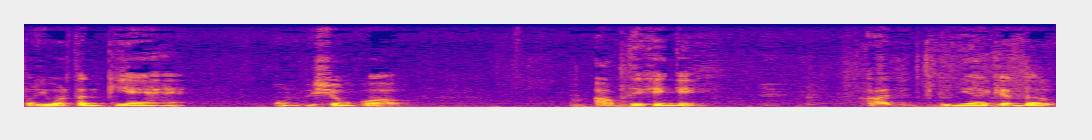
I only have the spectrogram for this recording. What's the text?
परिवर्तन किए हैं, उन विषयों को आप देखेंगे, आज दुनिया के अंदर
